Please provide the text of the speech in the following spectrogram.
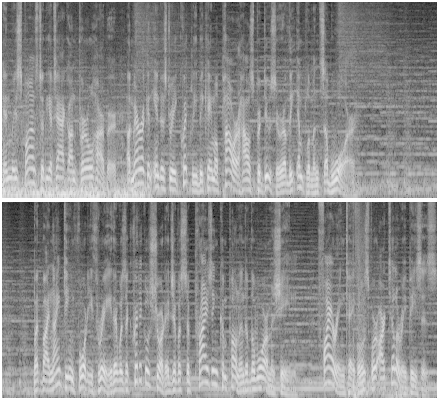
In response to the attack on Pearl Harbor, American industry quickly became a powerhouse producer of the implements of war. But by 1943, there was a critical shortage of a surprising component of the war machine, firing tables for artillery pieces.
